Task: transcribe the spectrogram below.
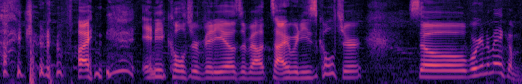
I couldn't find any culture videos about Taiwanese culture. So we're gonna make them.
